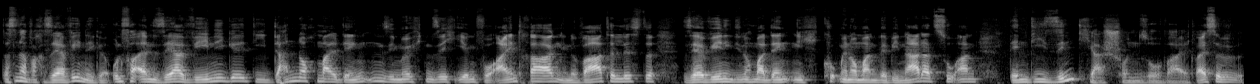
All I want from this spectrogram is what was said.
das sind einfach sehr wenige und vor allem sehr wenige, die dann nochmal denken, sie möchten sich irgendwo eintragen in eine Warteliste. Sehr wenige, die nochmal denken, ich gucke mir nochmal ein Webinar dazu an, denn die sind ja schon so weit. Weißt du,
